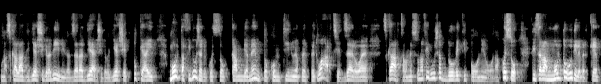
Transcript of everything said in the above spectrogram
una scala di 10 gradini, da 0 a 10, dove 10 è tu che hai molta fiducia che questo cambiamento continui a perpetuarsi e 0 è scarsa o nessuna fiducia, dove ti poni ora? Questo ti sarà molto utile perché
